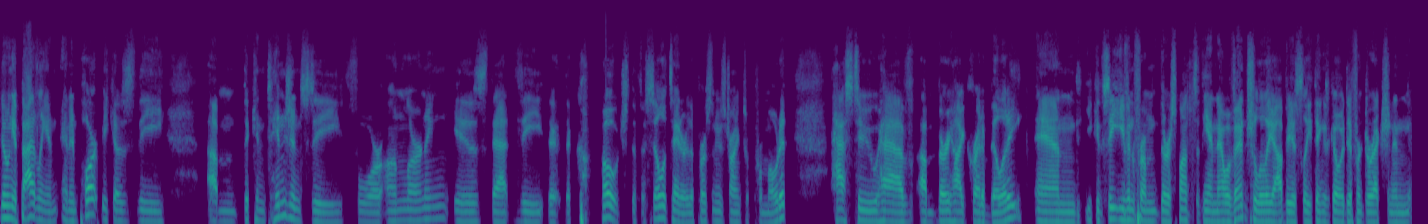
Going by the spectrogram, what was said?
doing it badly, and, and in part because the um, the contingency for unlearning is that the, the, the coach, the facilitator, the person who's trying to promote it, has to have a very high credibility. And you can see even from the response at the end. Now, eventually, obviously, things go a different direction in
